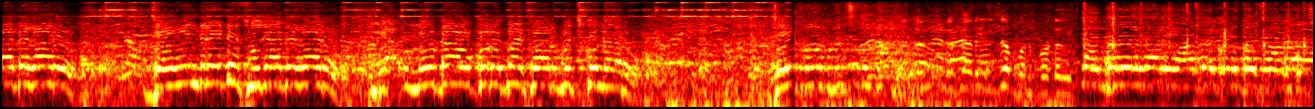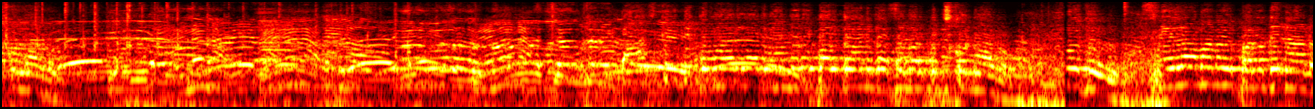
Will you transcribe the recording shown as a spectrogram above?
గారు జయేంద్ర రెడ్డి సుజాత గారు నూట ఒక్క రూపాయలు సమర్పించుకున్నారు. సమర్పించుకున్నారు శ్రీరామనవి పర్వదినాన.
